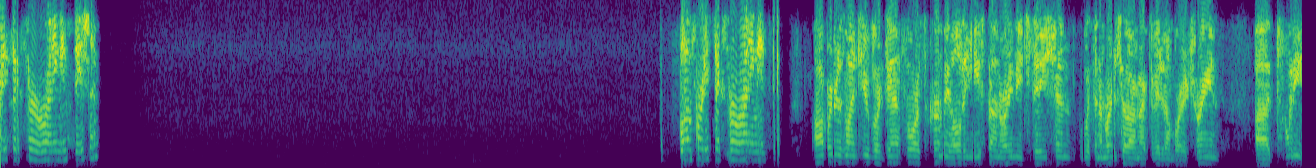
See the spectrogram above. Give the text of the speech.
One forty six for Runnymede Station. One forty six for Runnymede. Operators line two, Bloor Danforth, currently holding eastbound Runnymede Station with an emergency alarm activated on board a train. Uh, 20,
